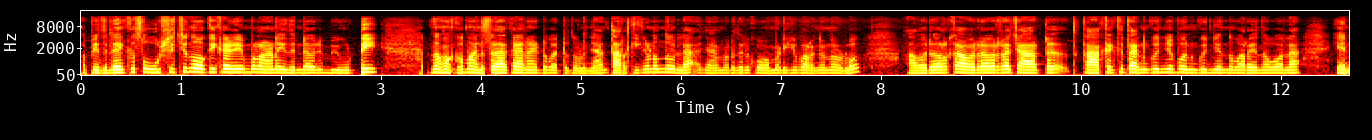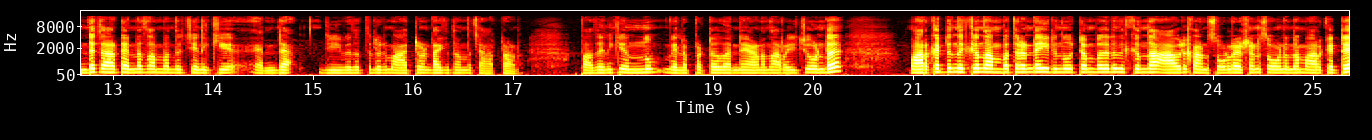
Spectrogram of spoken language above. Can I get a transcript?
അപ്പോൾ ഇതിലേക്ക് സൂക്ഷിച്ച് നോക്കിക്കഴിയുമ്പോഴാണ് ഇതിന്റെ ഒരു ബ്യൂട്ടി നമുക്ക് മനസ്സിലാക്കാനായിട്ട് പറ്റത്തുള്ളൂ. ഞാൻ തർക്കിക്കണമൊന്നുമില്ല ഞാൻ വെറുതെ ഒരു കോമഡിക്ക് പറഞ്ഞതേ ഉള്ളൂ അവരവർക്ക് അവരവരുടെ ചാർട്ട് കാക്കയ്ക്ക് തൻകുഞ്ഞ് പൊൻകുഞ്ഞ് എന്ന് പറയുന്ന പോലെ എന്റെ ചാർട്ട് എന്നെ സംബന്ധിച്ച് എനിക്ക് എന്റെ ജീവിതത്തിലൊരു മാറ്റം ഉണ്ടാക്കി തന്ന ചാർട്ടാണ് അപ്പോൾ അതെനിക്ക് എന്നും വിലപ്പെട്ടത് തന്നെയാണെന്ന് അറിയിച്ചുകൊണ്ട് മാർക്കറ്റ് നിൽക്കുന്ന അമ്പത്തിരണ്ട് ഇരുന്നൂറ്റമ്പതിൽ നിൽക്കുന്ന ആ ഒരു കൺസോളേഷൻ സോണിന്റെ മാർക്കറ്റ്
